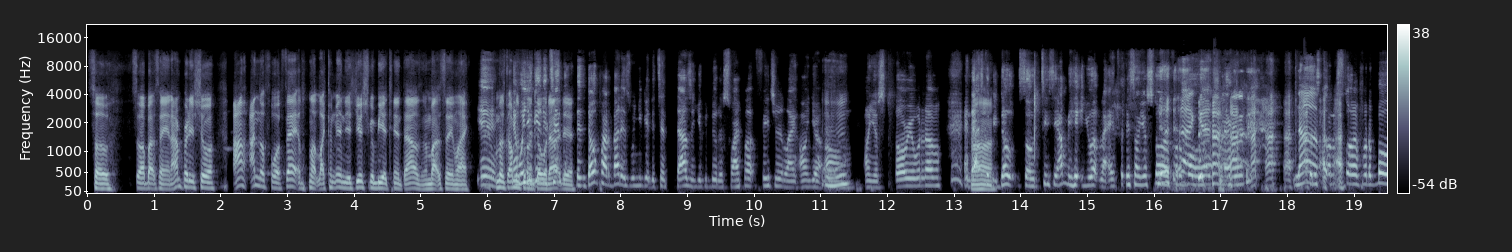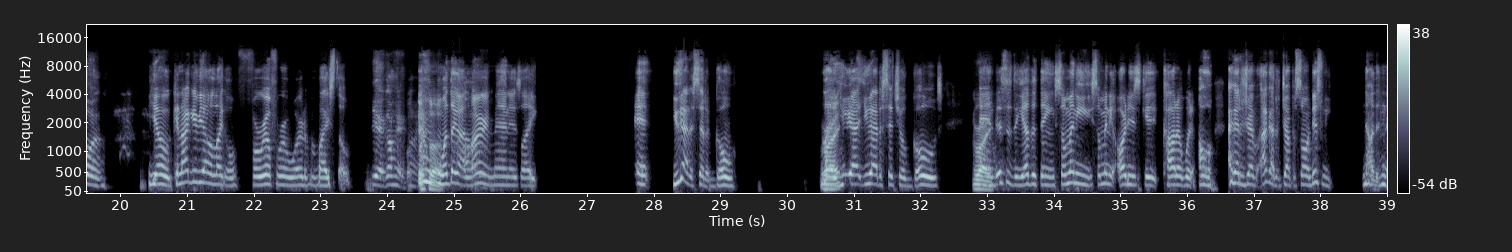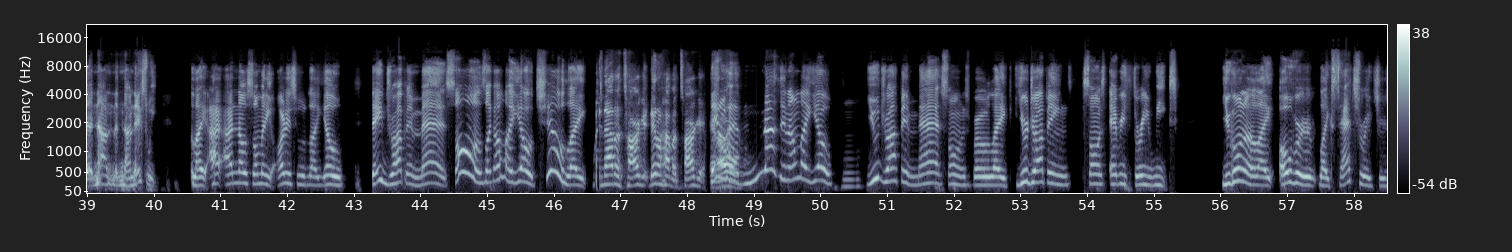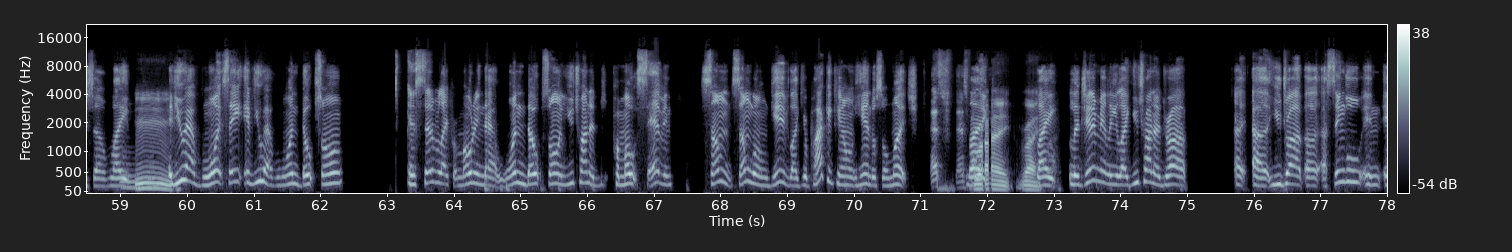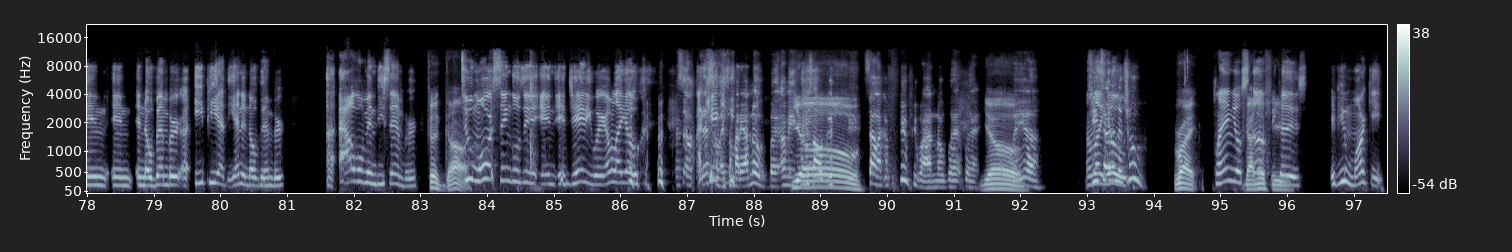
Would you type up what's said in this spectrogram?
So so I'm about saying, I'm pretty sure I, I know for a fact, like, like coming in this year, she's gonna be at ten thousand. I'm about to say, like, Yeah, I'm just, I'm and just when gonna you get throw the it out 10, there. the dope part about it is when you get to ten thousand, you can do the swipe up feature like on your Mhm. um on your story or whatever, and that's Uh-huh. gonna be dope. So TC, I'm gonna hit you up like, hey, put this on your story for the I boys. got man. Nah, Put this on the story for the boys. yo, can I give y'all like a for real, for a word of advice though? Yeah, go ahead. Go ahead. One thing I learned, man, is like, and you got to set a goal. Like you got you got to set your goals. right. And this is the other thing. So many so many artists get caught up with, oh, I gotta drop I gotta drop a song this week. No, not not next week. Like I, I know so many artists who like, yo, they dropping mad songs. Like I'm like, yo, chill. Like But not a target. They don't have a target. they don't all. have nothing. I'm like, yo, Mhm. you dropping mad songs, bro. Like you're dropping songs every three weeks. You're gonna like over like saturate yourself. Like Mm. if you have one, say if you have one dope song, instead of like promoting that one dope song, you trying to promote seven. Some some gonna give like your pocket can only handle so much. That's that's Like- right, right. Like legitimately, like you trying to drop. Uh, uh, you drop a, a single in in in in November, a EP at the end of November, an album in December, Good God. two more singles in, in in January. I'm like, yo, that sound, I that sound like somebody I know. But I mean, but it's all good. Yo, sound like a few people I know. But but, yo. but yeah, I'm she's like, telling yo, the truth. Right. plan your Yeah, I know stuff she is. because if you market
